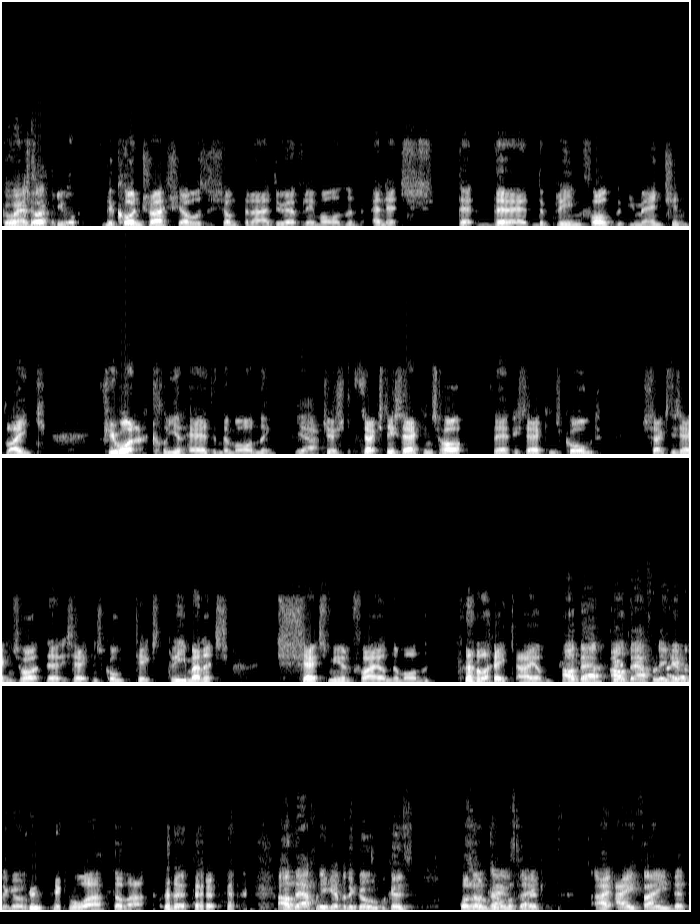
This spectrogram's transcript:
go ahead. Sorry, you the contrast showers is something I do every morning, and it's the the the brain fog that you mentioned. Like, if you want a clear head in the morning, Yeah, just sixty seconds hot, thirty seconds cold, sixty seconds hot, thirty seconds cold. Takes three minutes, sets me on fire in the morning. like I am I'll def- I'll definitely give it a go. good to go after that. I'll definitely give it a go because 100%. sometimes like I, I find that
